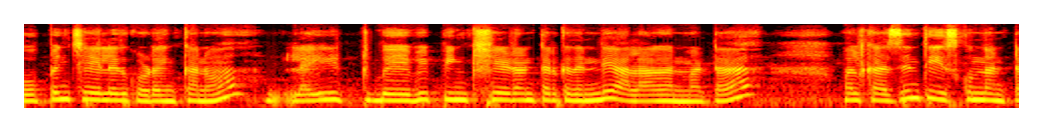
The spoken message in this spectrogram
ఓపెన్ చేయలేదు కూడా ఇంకాను. లైట్ బేబీ పింక్ షేడ్ అంటారు కదండి అలాగనమాట. వాళ్ళ కజిన్ తీసుకుందంట.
